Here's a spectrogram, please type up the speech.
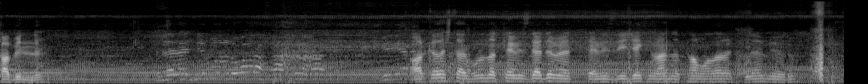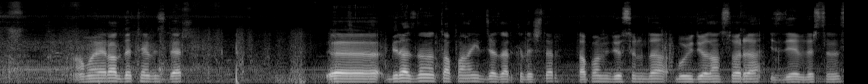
Kabinli. Arkadaşlar bunu da temizledi mi? Temizleyecek mi? Ben de tam olarak bilemiyorum. Ama herhalde temizler. Ee, birazdan da tapana gideceğiz arkadaşlar. Tapan videosunu da bu videodan sonra izleyebilirsiniz.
